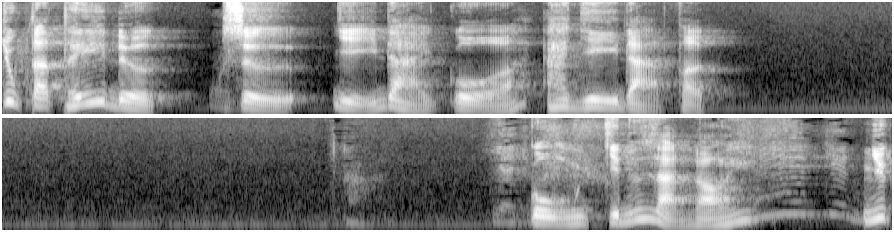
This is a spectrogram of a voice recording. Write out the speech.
chúng ta thấy được sự vĩ đại của a di đà phật. Cũng chính là nói, nhất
